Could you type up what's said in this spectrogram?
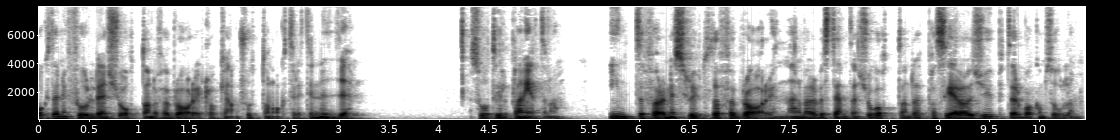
och den är full den 28 februari klockan 17.39. Så till planeterna. Inte förrän i slutet av februari, närmare bestämt den 28, passerar Jupiter bakom solen.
